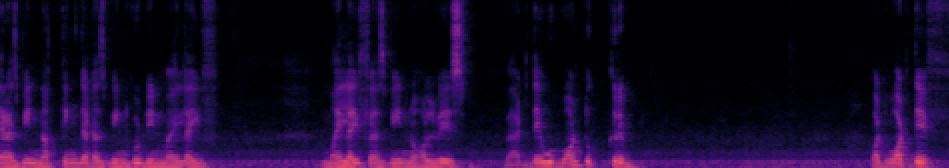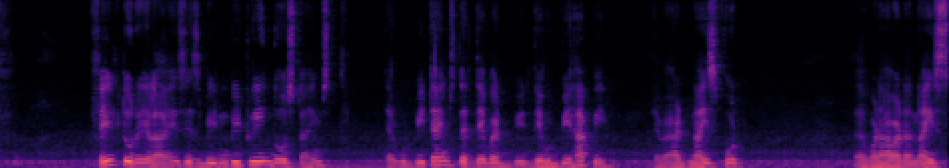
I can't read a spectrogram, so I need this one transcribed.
there has been nothing that has been good in my life. My life has been always bad. They would want to crib. But what they f- fail to realize is in between those times there would be times that they would be they would be happy they've had nice food they would have had a nice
